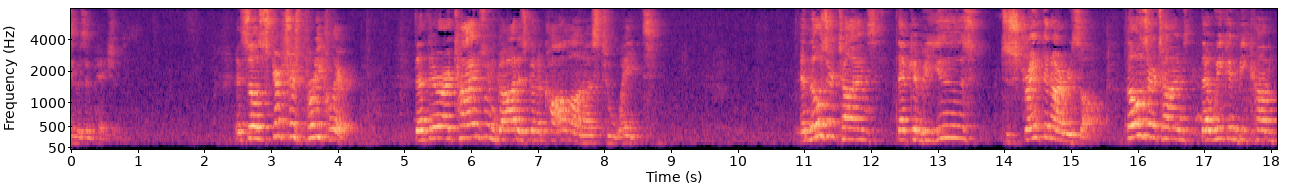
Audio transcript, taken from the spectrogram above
he was impatient. And so, Scripture is pretty clear that there are times when God is going to call on us to wait. And those are times that can be used to strengthen our resolve. Those are times that we can become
